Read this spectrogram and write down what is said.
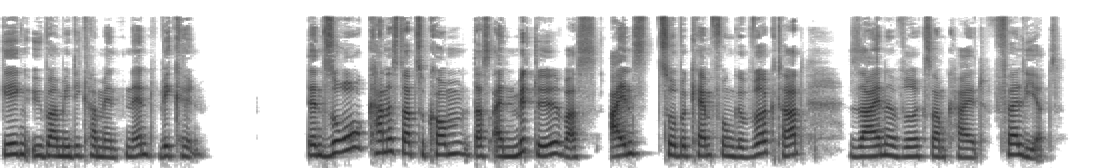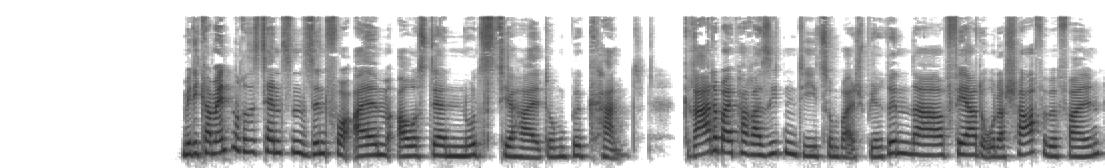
gegenüber Medikamenten entwickeln. Denn so kann es dazu kommen, dass ein Mittel, was einst zur Bekämpfung gewirkt hat, seine Wirksamkeit verliert. Medikamentenresistenzen sind vor allem aus der Nutztierhaltung bekannt. Gerade bei Parasiten, die zum Beispiel Rinder, Pferde oder Schafe befallen,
